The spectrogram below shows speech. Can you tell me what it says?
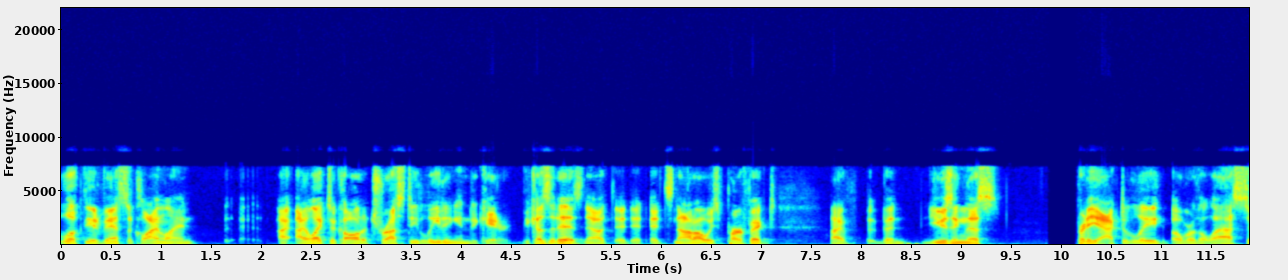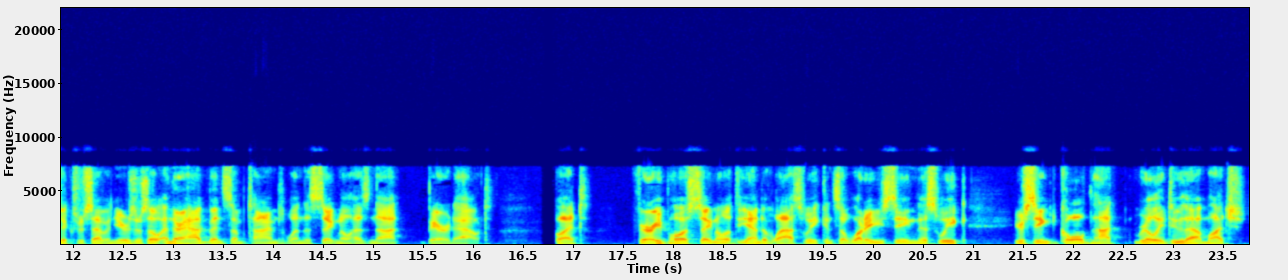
look, the advanced decline line. I, I like to call it a trusty leading indicator because it is. Now it, it, it's not always perfect. I've been using this pretty actively over the last six or seven years or so, and there have been some times when the signal has not bared out. But very bullish signal at the end of last week. And so what are you seeing this week? You're seeing gold not really do that much,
